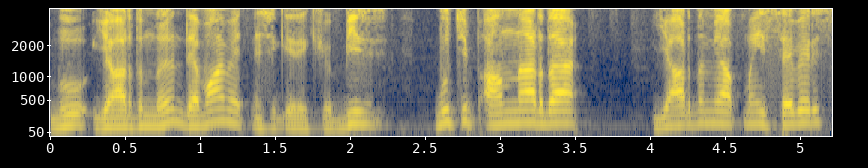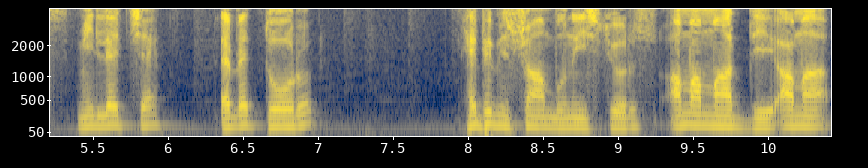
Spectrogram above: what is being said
bu yardımların devam etmesi gerekiyor. Biz bu tip anlarda yardım yapmayı severiz milletçe. Evet doğru. Hepimiz şu an bunu istiyoruz. Ama maddi ama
